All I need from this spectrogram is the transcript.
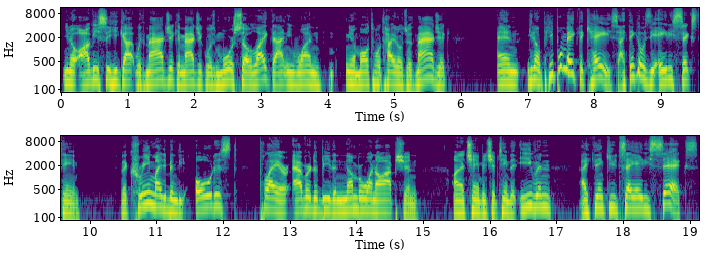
you know, obviously he got with Magic, and Magic was more so like that, and he won, you know, multiple titles with Magic. And, you know, people make the case, I think it was the 86 team, that Kareem might have been the oldest player ever to be the number one option on a championship team. That even, I think you'd say 86,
